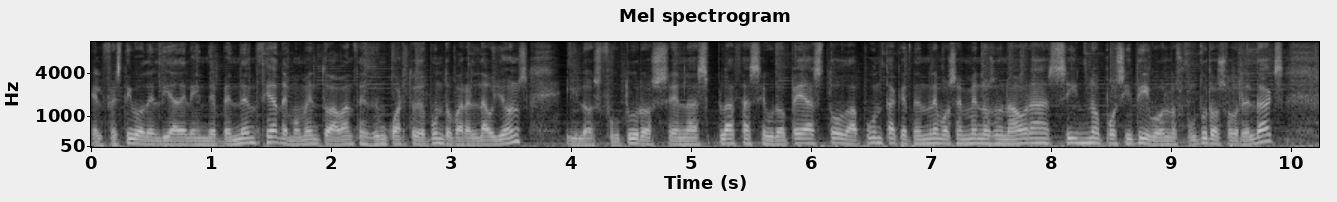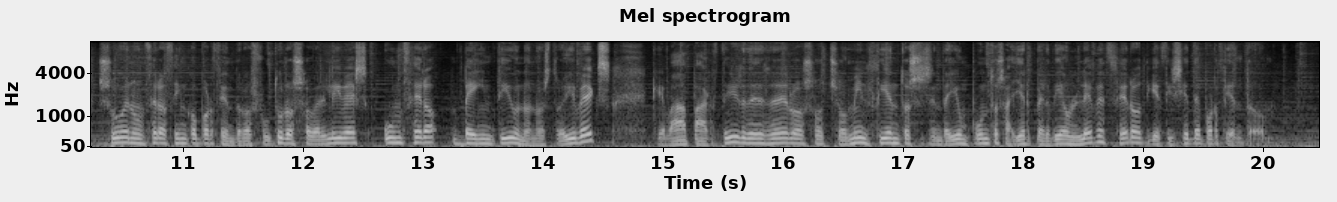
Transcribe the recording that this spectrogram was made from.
el festivo del Día de la Independencia. De momento avances de un cuarto de punto para el Dow Jones y los futuros en las plazas europeas. Todo apunta que tendremos en menos de una hora signo positivo. Los futuros sobre el DAX suben un 0,5%. Los futuros sobre el IBEX un 0,21%. Nuestro IBEX que va a partir desde los 8.161 puntos. Ayer perdía un leve 0,17%.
